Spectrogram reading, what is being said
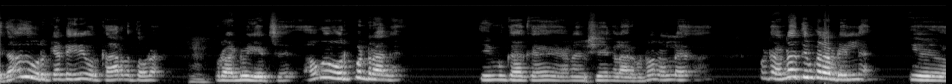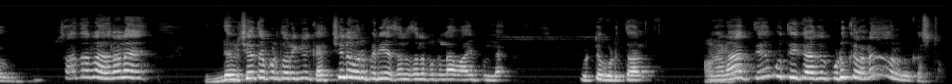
ஏதாவது ஒரு கேட்டகரி ஒரு காரணத்தோட. ஒரு அட்வொகேட்ஸு அவங்க ஒர்க் பண்ணுறாங்க திமுகக்கான விஷயங்களாக இருக்கட்டும் நல்ல பட் அண்ணா திமுக அப்படி இல்லை சாதாரண அதனால் இந்த விஷயத்தை பொறுத்த வரைக்கும் கட்சியில் ஒரு பெரிய சலசலப்புக்கெல்லாம் வாய்ப்பு இல்லை விட்டு கொடுத்தால். ஆனால் தேமுதிக கொடுக்கலன்னா அவருக்கு கஷ்டம்.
